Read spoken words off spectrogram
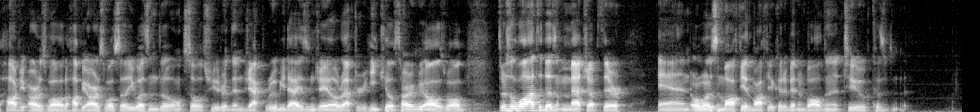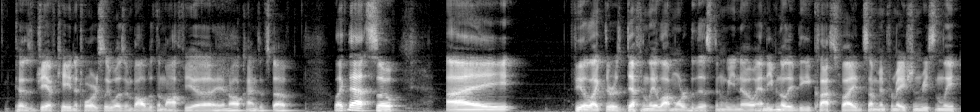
Harvey Oswald. Harvey Oswald said he wasn't the sole shooter. And then Jack Ruby dies in jail after he kills Harvey mm-hmm. Oswald. There's a lot that doesn't match up there, and or was the mafia? The mafia could have been involved in it too because because JFK notoriously was involved with the mafia and all kinds of stuff like that. So I feel like there is definitely a lot more to this than we know. And even though they declassified some information recently,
